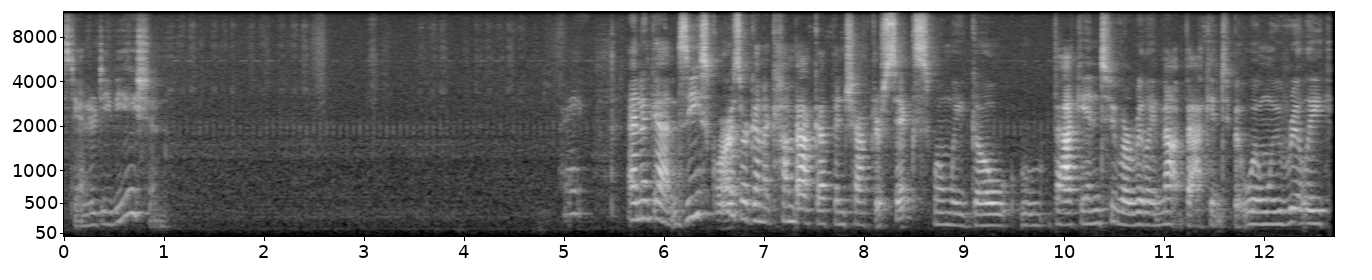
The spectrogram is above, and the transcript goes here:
standard deviation. And again, z-scores are going to come back up in chapter 6 when we go back into, or really not back into, but when we really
